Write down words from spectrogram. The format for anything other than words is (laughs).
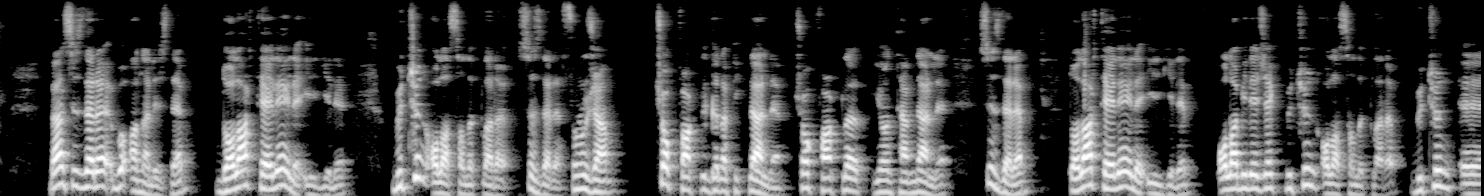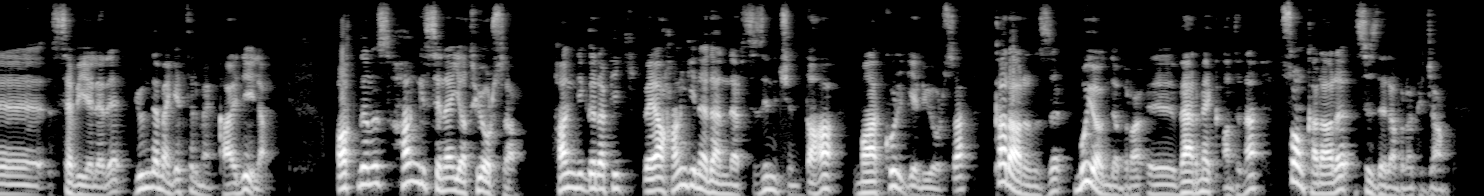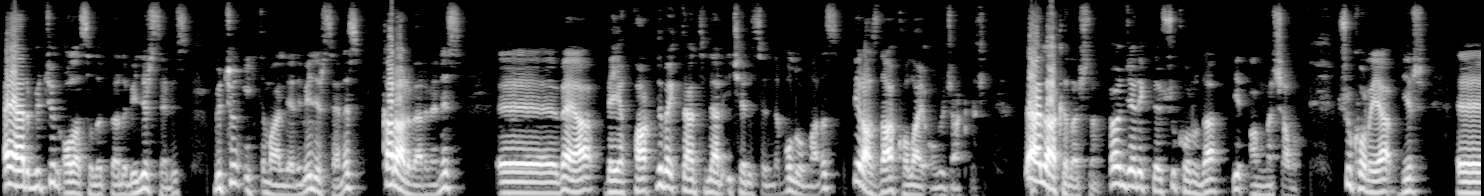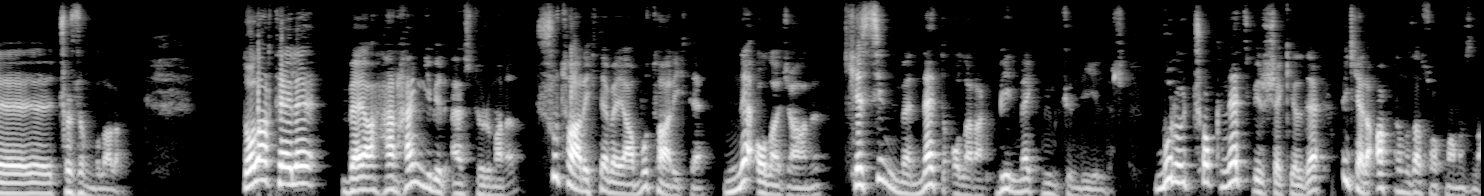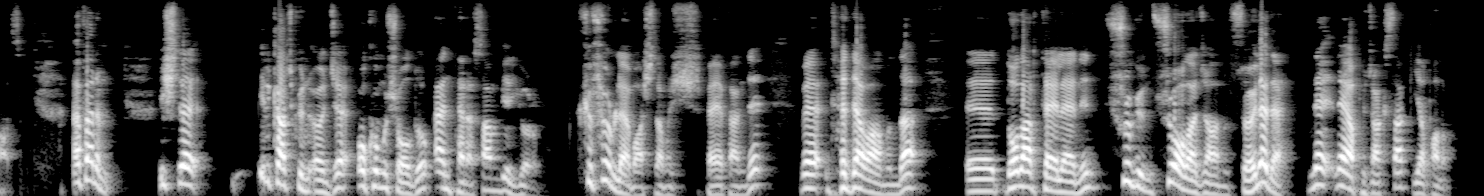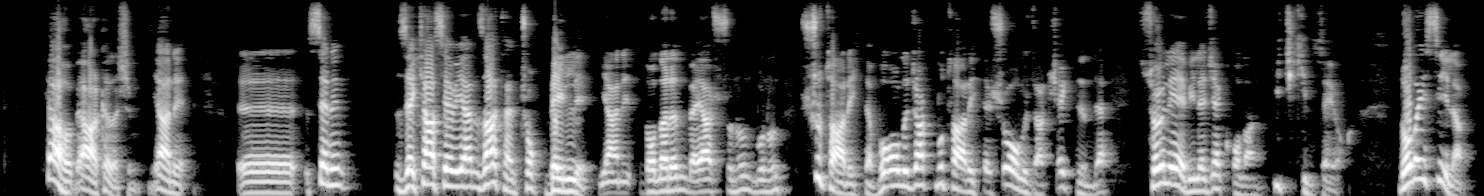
Ben sizlere bu analizde dolar TL ile ilgili bütün olasılıkları sizlere sunacağım. Çok farklı grafiklerle, çok farklı yöntemlerle sizlere dolar TL ile ilgili olabilecek bütün olasılıkları, bütün e, seviyeleri gündeme getirmek kaydıyla aklınız hangisine yatıyorsa, hangi grafik veya hangi nedenler sizin için daha makul geliyorsa kararınızı bu yönde e, vermek adına son kararı sizlere bırakacağım. Eğer bütün olasılıkları bilirseniz, bütün ihtimalleri bilirseniz karar vermeniz e, veya farklı beklentiler içerisinde bulunmanız biraz daha kolay olacaktır. Değerli arkadaşlar, öncelikle şu konuda bir anlaşalım. Şu konuya bir e, çözüm bulalım. Dolar TL veya herhangi bir enstrümanın şu tarihte veya bu tarihte ne olacağını kesin ve net olarak bilmek mümkün değildir. Bunu çok net bir şekilde bir kere aklımıza sokmamız lazım. Efendim işte birkaç gün önce okumuş olduğum enteresan bir yorum. Küfürle başlamış beyefendi ve (laughs) devamında e, dolar TL'nin şu gün şu olacağını söyle de ne, ne yapacaksak yapalım. Yahu be arkadaşım yani e, senin zeka seviyen zaten çok belli. Yani doların veya şunun bunun şu tarihte bu olacak, bu tarihte şu olacak şeklinde söyleyebilecek olan hiç kimse yok. Dolayısıyla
